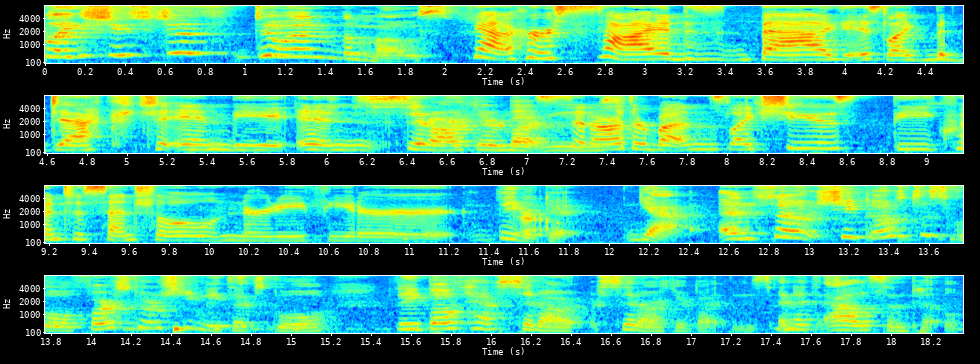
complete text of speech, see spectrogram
like she's just doing the most. Yeah, her side bag is like bedecked in the in Sidarthur buttons. Sidarthur buttons. Like she is the quintessential nerdy theater. theater girl. kid. Yeah, and so she goes to school. First girl she meets at school, they both have Sid, Ar- Sidarthur buttons, and it's Alison Pill.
